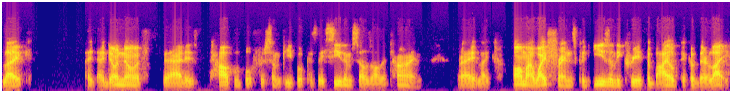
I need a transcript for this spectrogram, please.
Like, I, I don't know if that is palpable for some people because they see themselves all the time, right? Like, all my white friends could easily create the biopic of their life.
